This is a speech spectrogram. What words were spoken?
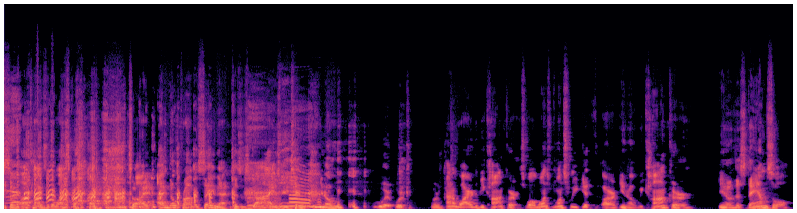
so a lot of times it's the wife's fault so I, I have no problem saying that because as guys we tend to you know we're, we're we're kind of wired to be conquerors. Well, once once we get our, you know, we conquer, you know, this damsel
